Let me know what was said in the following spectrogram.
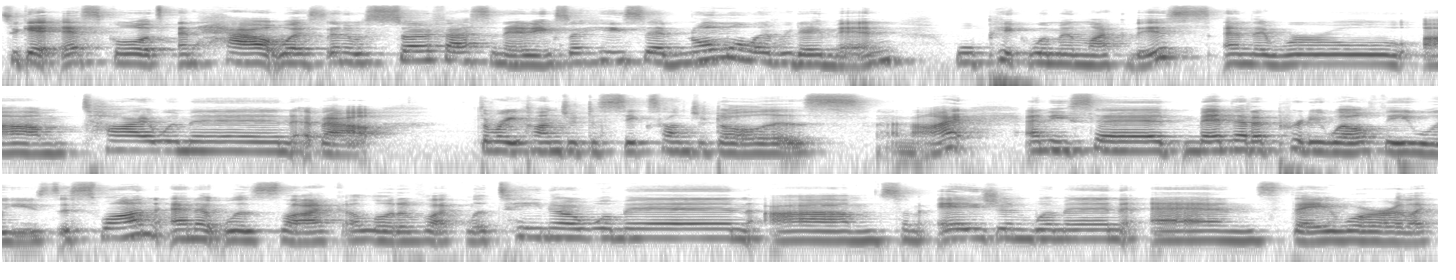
to get escorts and how it works. And it was so fascinating. So he said normal everyday men will pick women like this and they were all um, Thai women about 300 to 600 dollars a night. And he said men that are pretty wealthy will use this one. And it was like a lot of like latino women um, some asian women and they were like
